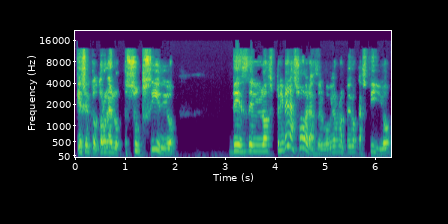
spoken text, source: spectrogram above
que es el que otorga el subsidio, desde las primeras horas del gobierno de Pedro Castillo,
